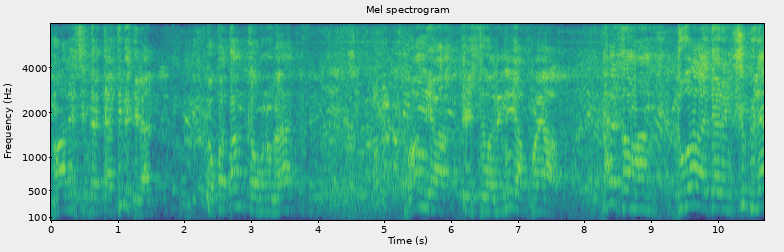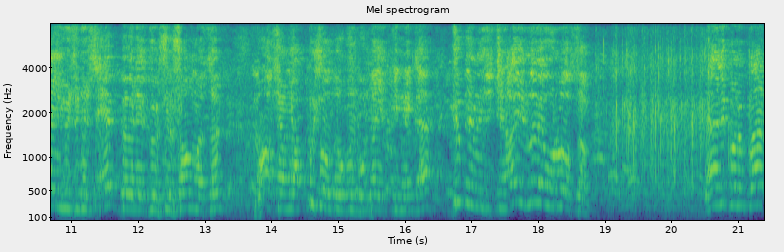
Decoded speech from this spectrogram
mahallesinde tertip edilen Topatan Kavunu ve Bamya Festivali'ni yapmaya her zaman dua ederim şu gülen yüzünüz hep böyle gülsün solmasın. Bu akşam yapmış olduğumuz burada etkinlikler cümlemiz için hayırlı ve uğurlu olsun. Değerli konuklar,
